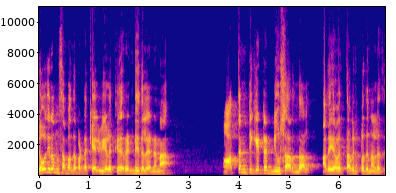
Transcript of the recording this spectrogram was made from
ஜோதிடம் சம்பந்தப்பட்ட கேள்விகளுக்கு ரெண்டு இதில் என்னென்னா ஆத்தன்டிகேட்டட் நியூஸாக இருந்தால் அதை அவர் தவிர்ப்பது நல்லது.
